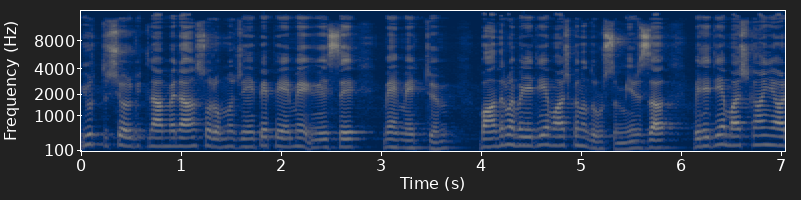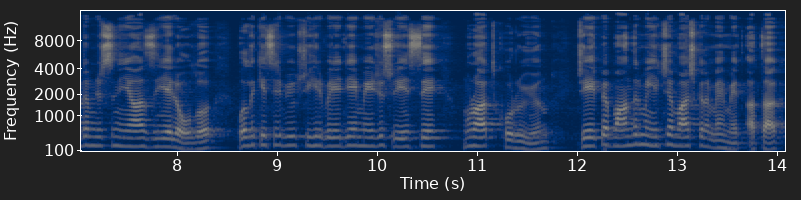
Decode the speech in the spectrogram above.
yurt dışı örgütlenmeden sorumlu CHP-PM üyesi Mehmet Tüm, Bandırma Belediye Başkanı Dursun Mirza, Belediye Başkan Yardımcısı Niyazi Yeloğlu, Balıkesir Büyükşehir Belediye Meclis Üyesi Murat Koruyun, CHP Bandırma İlçe Başkanı Mehmet Atak,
